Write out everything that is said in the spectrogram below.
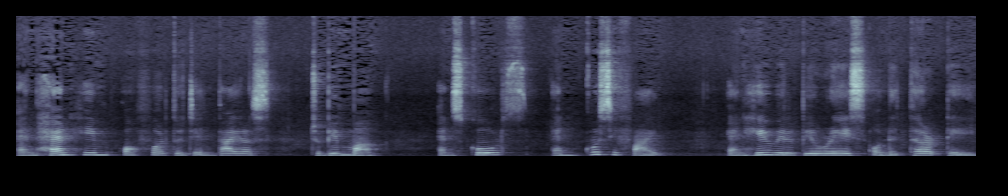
and hand him over to Gentiles to be mocked and scourged and crucified, and he will be raised on the third day.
